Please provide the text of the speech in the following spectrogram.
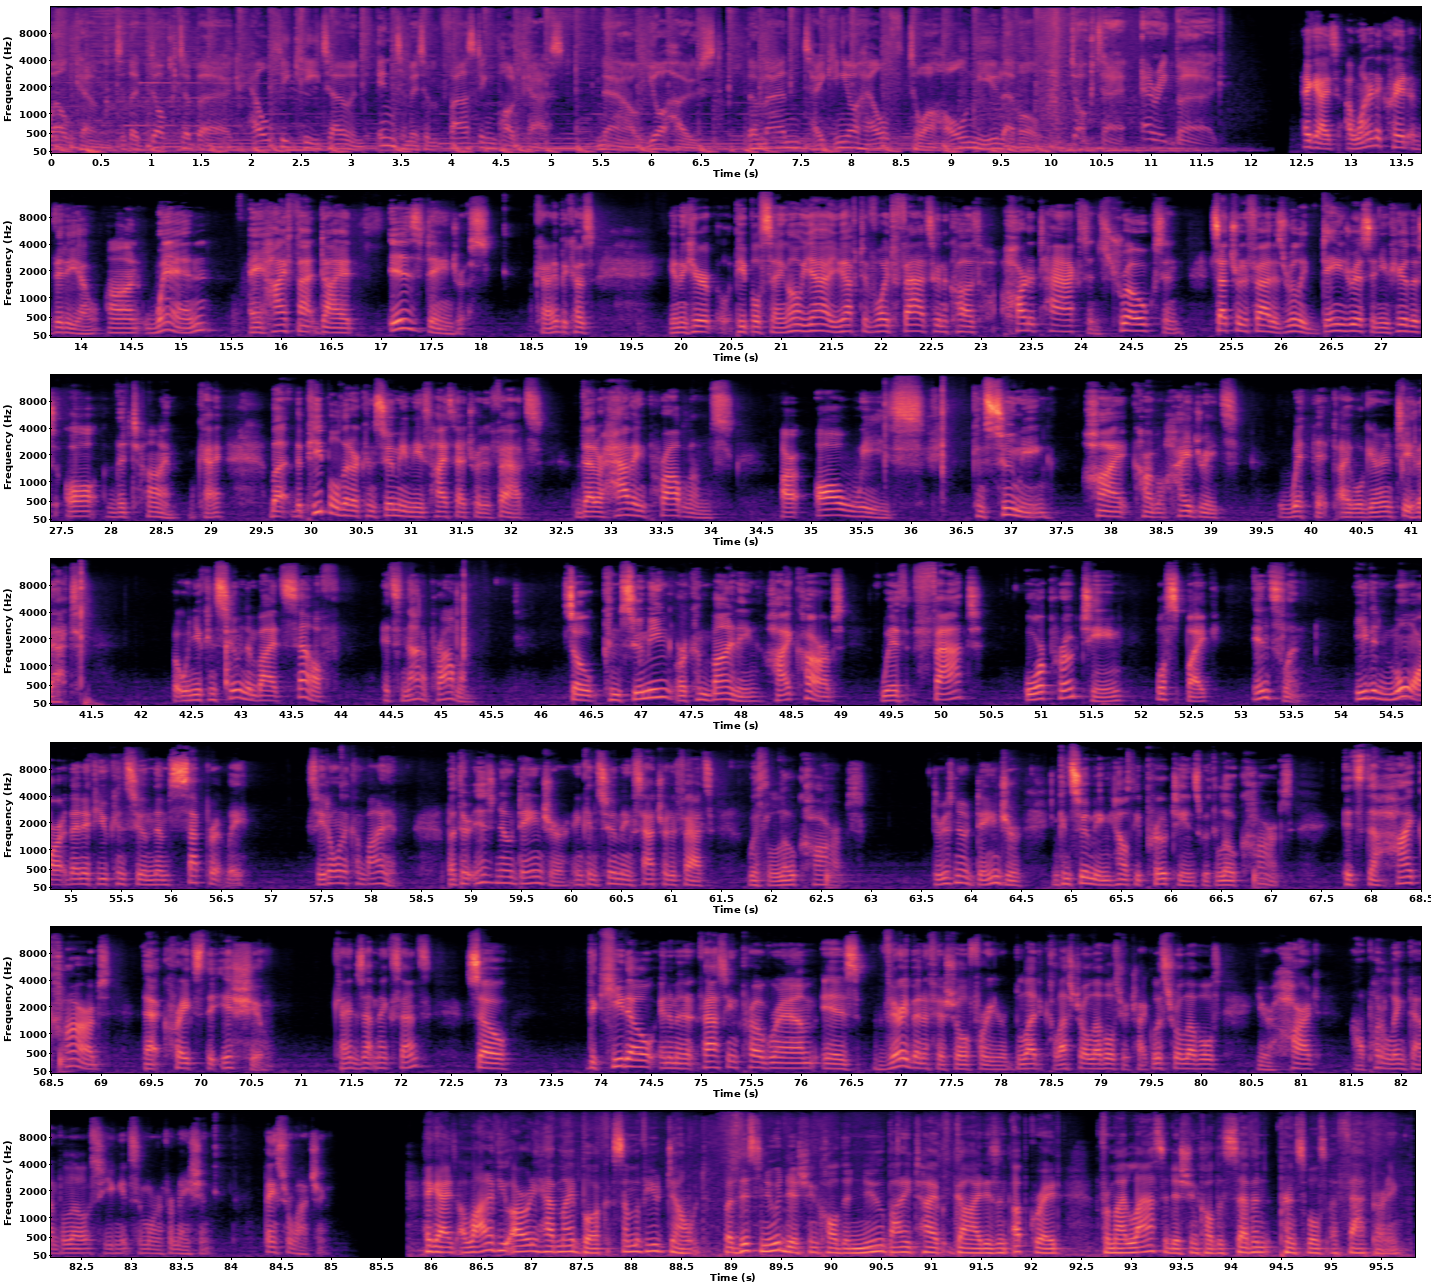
Welcome to the Dr. Berg Healthy Keto and Intermittent Fasting Podcast. Now, your host, the man taking your health to a whole new level, Dr. Eric Berg. Hey guys, I wanted to create a video on when a high fat diet is dangerous. Okay, because you know, hear people saying, oh, yeah, you have to avoid fat, it's going to cause heart attacks and strokes and Saturated fat is really dangerous, and you hear this all the time, okay? But the people that are consuming these high saturated fats that are having problems are always consuming high carbohydrates with it. I will guarantee that. But when you consume them by itself, it's not a problem. So, consuming or combining high carbs with fat or protein will spike insulin even more than if you consume them separately. So you don't want to combine it. But there is no danger in consuming saturated fats with low carbs. There is no danger in consuming healthy proteins with low carbs. It's the high carbs that creates the issue. Okay, does that make sense? So the keto intermittent fasting program is very beneficial for your blood cholesterol levels, your triglycerol levels, your heart. I'll put a link down below so you can get some more information. Thanks for watching. Hey guys, a lot of you already have my book, some of you don't, but this new edition called the New Body Type Guide is an upgrade from my last edition called the Seven Principles of Fat Burning.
